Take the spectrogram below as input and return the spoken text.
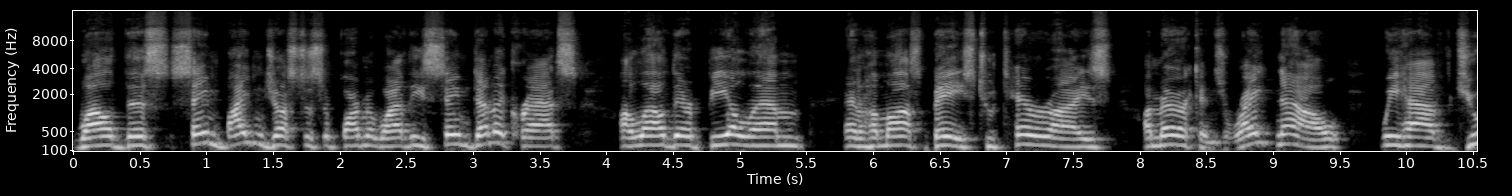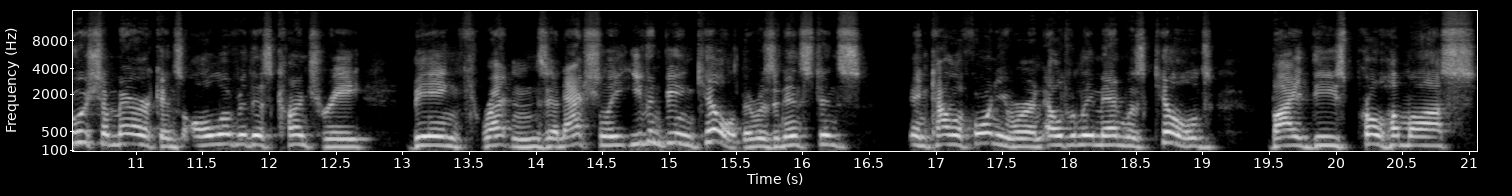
while this same Biden Justice Department, while these same Democrats allowed their BLM and Hamas base to terrorize Americans. Right now, we have Jewish Americans all over this country being threatened and actually even being killed. There was an instance in California where an elderly man was killed by these pro Hamas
